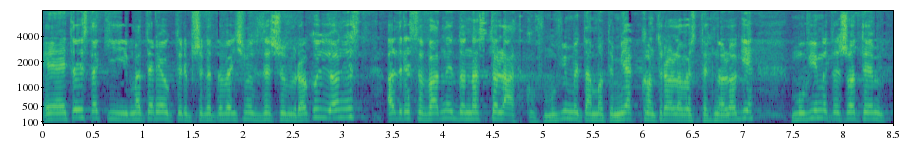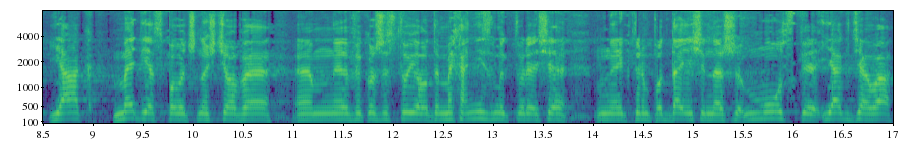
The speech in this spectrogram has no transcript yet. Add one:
E, To jest taki materiał, który przygotowaliśmy w zeszłym roku i on jest adresowany do nastolatków. Mówimy tam o tym, jak kontrolować technologię. Mówimy też o tym, jak media społecznościowe wykorzystują te mechanizmy, które się, którym poddaje się nasz mózg, jak działa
